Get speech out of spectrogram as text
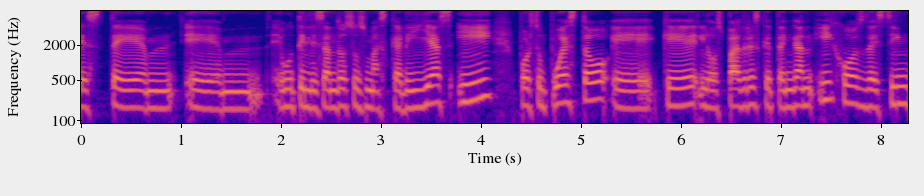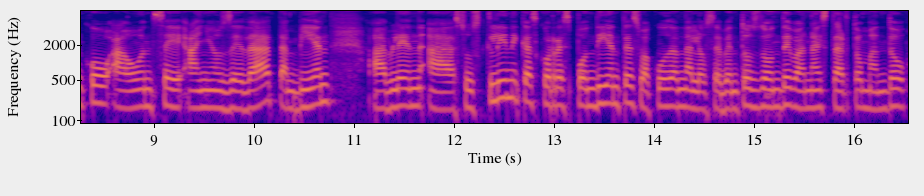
este, mm, em, utilizando sus mascarillas y, por supuesto, eh, que los padres que tengan hijos de 5 a 11 años de edad también hablen a sus clínicas correspondientes o acudan a los eventos donde van a estar tomando,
